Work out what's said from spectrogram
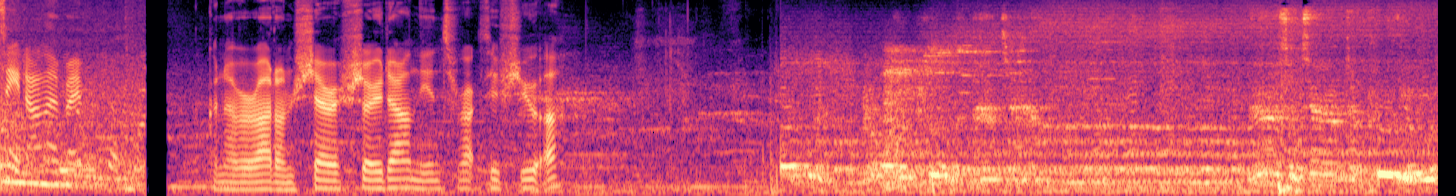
Go get seat down there, babe. Gonna have a ride on Sheriff Showdown, the interactive shooter. Now's the time to prove your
